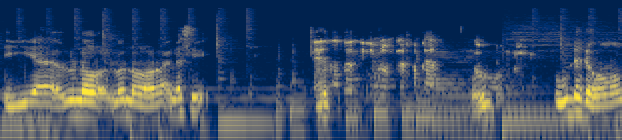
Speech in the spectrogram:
Iya lu no, lu norak gak sih? Eh ini belum direkam Udah. udah dong.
